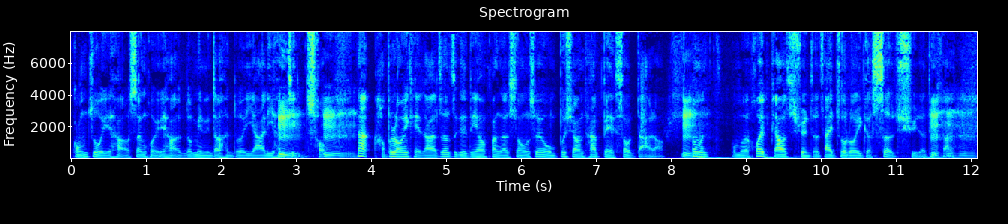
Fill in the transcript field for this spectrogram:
工作也好，生活也好，都面临到很多的压力，很紧凑。嗯那好不容易可以来到这个地方放个松，所以我们不希望他被受打扰。嗯那我们我们会比较选择在坐落一个社区的地方嗯方。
